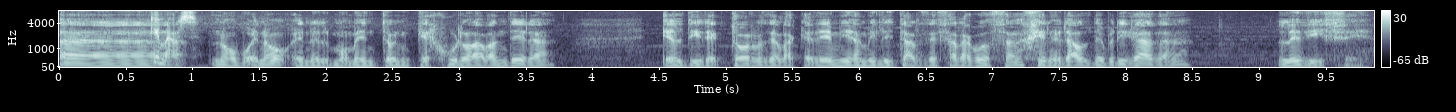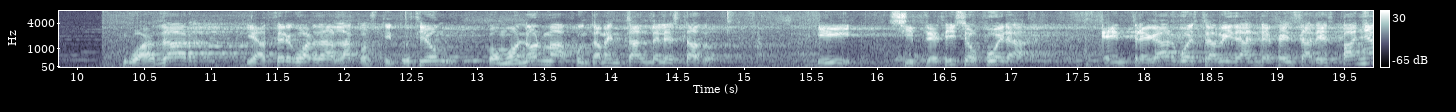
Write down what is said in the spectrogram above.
Ah, ¿Qué más? No, bueno, en el momento en que jura la bandera, el director de la Academia Militar de Zaragoza, general de brigada, le dice, guardar y hacer guardar la Constitución como norma fundamental del Estado. Y, si preciso fuera, entregar vuestra vida en defensa de España.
